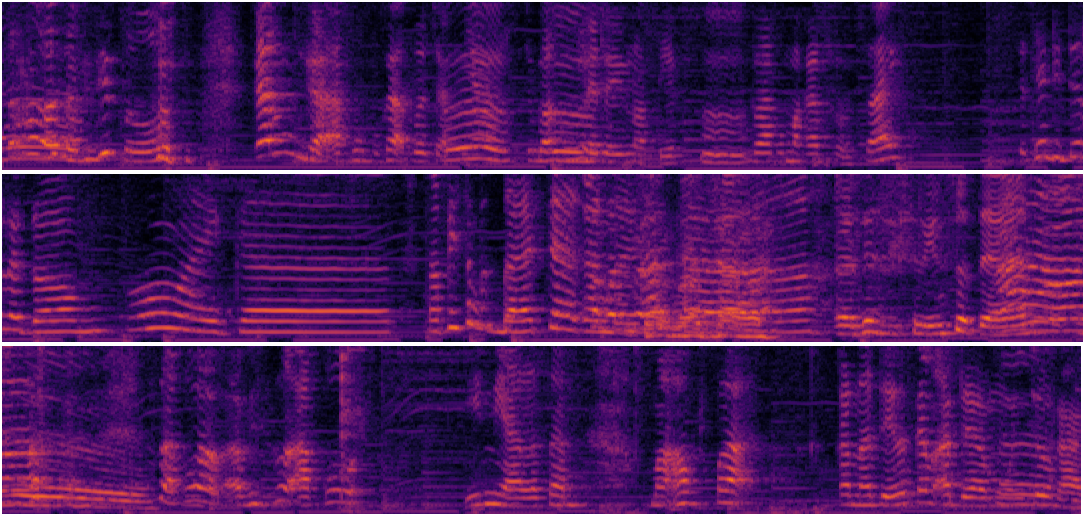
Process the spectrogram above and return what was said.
terus habis itu kan nggak aku buka tuh chatnya Hmm, coba aku lihat dari notif Hmm. setelah aku makan selesai chatnya di delete dong oh my god tapi sempet baca kan Sempet Mbak? baca. Ah. Harusnya di screenshot ya. Ah. Terus aku habis itu aku ini alasan maaf pak karena delete kan ada yang muncul kan.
